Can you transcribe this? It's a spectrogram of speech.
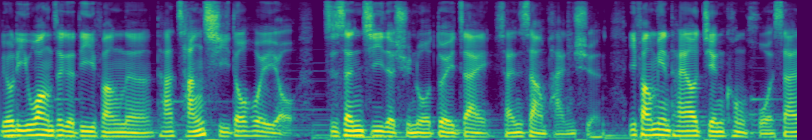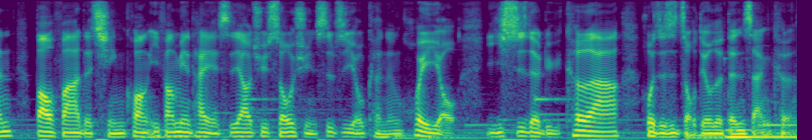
琉璃旺这个地方呢，它长期都会有直升机的巡逻队在山上盘旋。一方面，它要监控火山爆发的情况；一方面，它也是要去搜寻是不是有可能会有遗失的旅客啊，或者是走丢的登山客。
